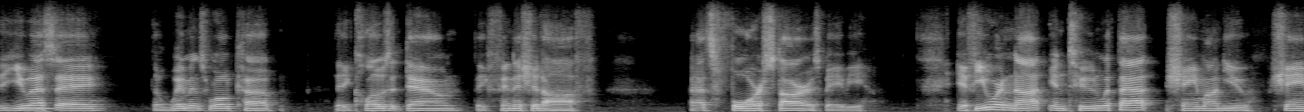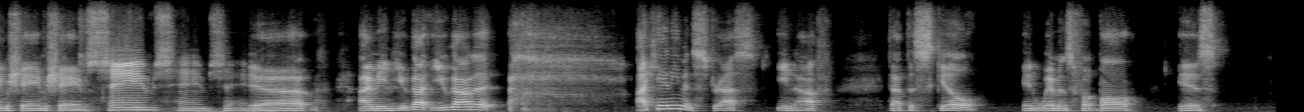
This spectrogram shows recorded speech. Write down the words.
The USA, the Women's World Cup, they close it down, they finish it off. That's four stars, baby. If you are not in tune with that, shame on you. Shame, shame, shame. Shame, shame, shame. Yeah. I mean, you got you got to I can't even stress enough that the skill in women's football is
